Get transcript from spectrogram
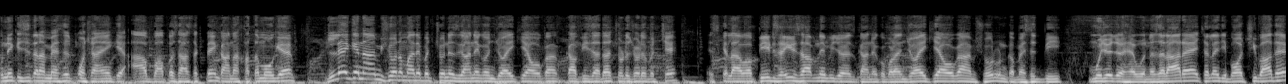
उन्हें किसी तरह मैसेज पहुंचाएँ कि आप वापस आ सकते हैं, गाना खत्म हो गया है। लेकिन आई एम श्योर हमारे बच्चों ने इस गाने को एंजॉय किया होगा, काफ़ी ज़्यादा छोटे छोटे बच्चे। इसके अलावा पीर जहीर साहब ने भी जो है इस गाने को बड़ा एंजॉय किया होगा। आई एम श्योर उनका मैसेज भी मुझे जो है वो नज़र आ रहा है। चलें जी, बहुत अच्छी बात है।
